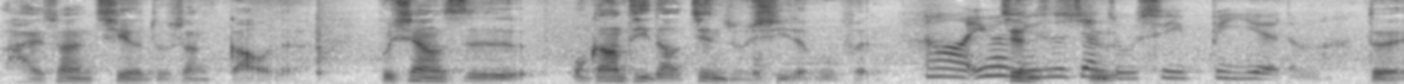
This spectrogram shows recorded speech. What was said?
还算契合度算高的，不像是我刚刚提到建筑系的部分。啊、因为建您是建筑筑系毕业的嘛。对，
